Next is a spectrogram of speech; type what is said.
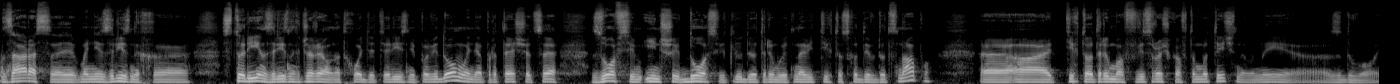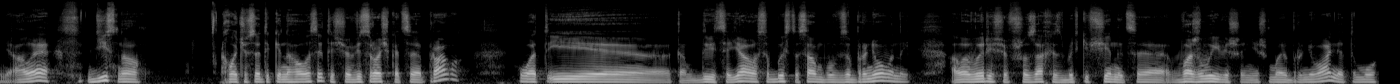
Зараз е, мені з різних е, сторін, з різних джерел надходять різні повідомлення про те, що це зовсім інший досвід. Люди отримують навіть ті, хто сходив до ЦНАПу. Е, А ті, хто отримав відсрочку автоматично, вони задоволені. Але дійсно хочу все-таки наголосити, що відсрочка це право. От і е, там дивіться, я особисто сам був заброньований, але вирішив, що захист батьківщини це важливіше, ніж моє бронювання. Тому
